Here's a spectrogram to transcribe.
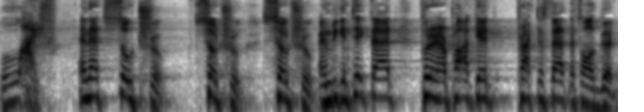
life. And that's so true. So true, so true. And we can take that, put it in our pocket, practice that, that's all good.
